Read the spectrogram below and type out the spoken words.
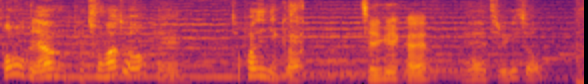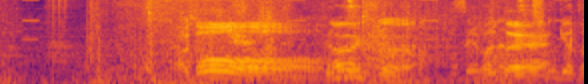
서로 그냥 대충 하죠 예 첫판이니까 즐길까요? 예 즐기죠 나이스 나이스. 쓸만한 좋은데. 거 챙겨둬.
